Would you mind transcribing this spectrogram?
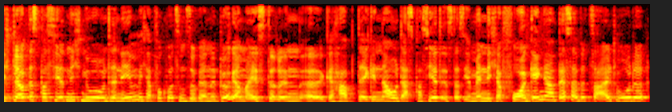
ich glaube, das passiert nicht nur Unternehmen. Ich habe vor kurzem sogar eine Bürgermeisterin äh, gehabt, der genau das passiert ist, dass ihr männlicher Vorgänger besser bezahlt wurde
